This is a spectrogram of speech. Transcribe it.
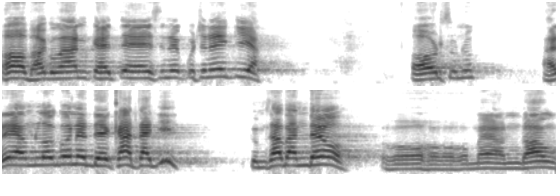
और भगवान कहते हैं, इसने कुछ नहीं किया। और सुनो, अरे, हम लोगों ने देखा था जी। तुम सब अंधे हो। ओ हो मैं अंधा हूँ।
